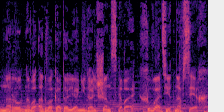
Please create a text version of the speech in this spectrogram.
Народного адвоката Леонида Альшанского хватит на всех.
